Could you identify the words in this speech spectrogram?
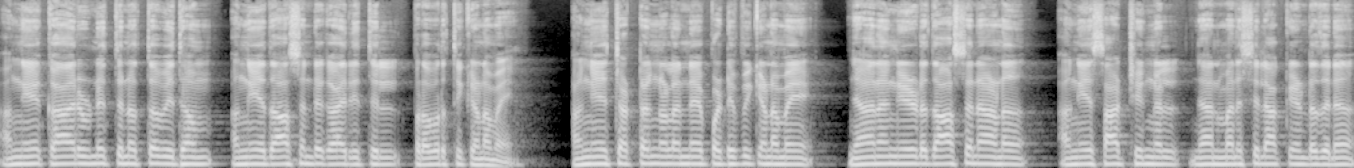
അങ്ങേ കാരുണ്യത്തിനൊത്ത വിധം അങ്ങേ ദാസന്റെ കാര്യത്തിൽ പ്രവർത്തിക്കണമേ. അങ്ങേ ചട്ടങ്ങൾ എന്നെ പഠിപ്പിക്കണമേ. ഞാൻ അങ്ങയുടെ ദാസനാണ്. അങ്ങേ സാക്ഷ്യങ്ങൾ ഞാൻ മനസ്സിലാക്കേണ്ടതിന്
